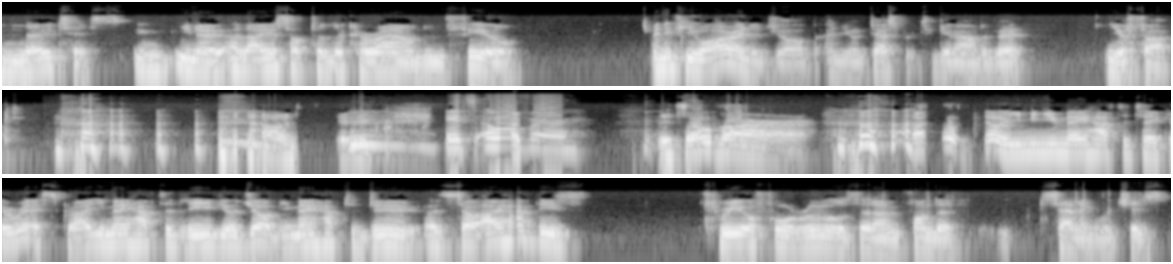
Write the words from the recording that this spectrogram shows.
notice, you know, allow yourself to look around and feel. And if you are in a job and you're desperate to get out of it, you're fucked. no, I'm just kidding. It's over. It's over. uh, no, you mean you may have to take a risk, right? You may have to leave your job. You may have to do. Uh, so I have these three or four rules that I'm fond of selling, which is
